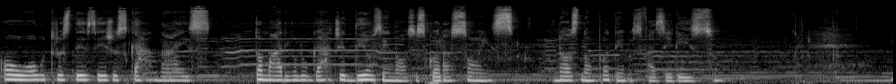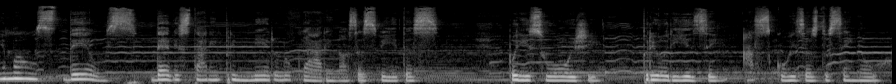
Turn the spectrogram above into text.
ou outros desejos carnais tomarem o lugar de Deus em nossos corações. Nós não podemos fazer isso. Irmãos, Deus deve estar em primeiro lugar em nossas vidas. Por isso, hoje, priorize as coisas do Senhor.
